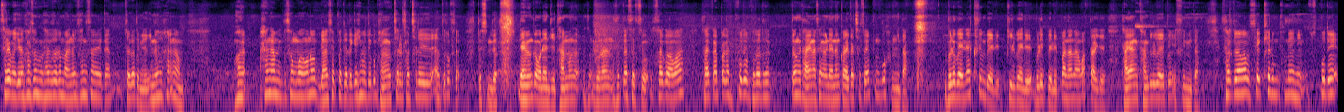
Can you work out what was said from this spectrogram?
사람에게는 활성산소를 막는 생산에가 제거됩니다. 이는 항암, 화- 항암 성분으로 면세포들에게 힘을 주고 병역체를 사- 됐습니다. 레몬과 오렌지, 담은 노란색과 색소, 사과와 사과, 빨간 포도, 버섯 등 다양한 색을 내는 과일과 채소에 풍부합니다. 블루베리, 크림베리, 빌베리, 블랙베리, 바나나와 딸기, 다양한 감귤류에도 있습니다. 사과와 세케rum 소메니, 포도의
